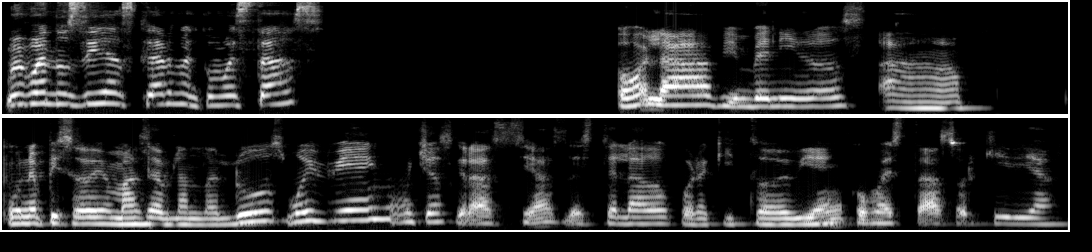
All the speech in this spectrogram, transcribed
Muy buenos días, Carmen, ¿cómo estás? Hola, bienvenidos a un episodio más de Hablando a Luz. Muy bien, muchas gracias. De este lado, por aquí todo bien. ¿Cómo estás, Orquídea?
